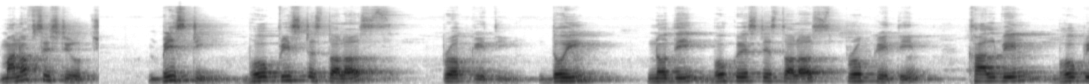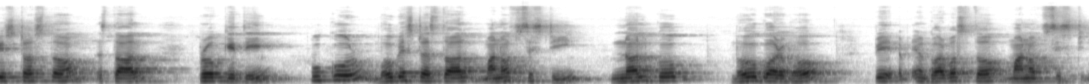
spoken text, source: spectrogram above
মানব সৃষ্টির উৎস। বৃষ্টি, ভূপৃষ্ঠস্থলস, প্রকৃতি। দুই, নদী, ভূপৃষ্ঠস্থলস, প্রকৃতি। খালবিল, ভূপৃষ্ঠস্থ স্থল, প্রকৃতি। পুকুর, ভূপৃষ্ঠস্থল, মানব সৃষ্টি। নলকূপ, ভূগর্ভ গর্ভস্থ মানব সৃষ্টি।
